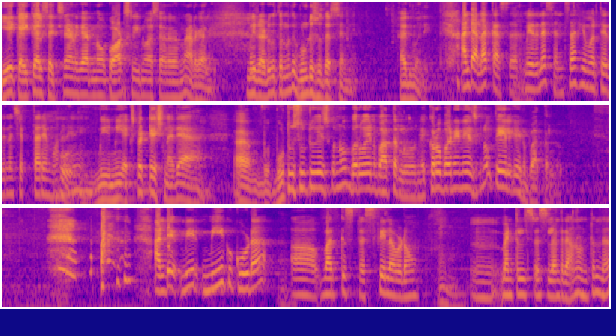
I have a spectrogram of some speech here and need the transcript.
ఏ కైకాలి సత్యనారాయణ గారినో కోట శ్రీనివాసరావు అడగాలి. మీరు అడుగుతున్నది గుండు సుదర్శన్ని. అది మరి. అంటే అలా కాదు సార్. మీరు ఏదైనా సెన్స్ ఆఫ్ హ్యూమర్తో ఏదైనా చెప్తారేమో మీ మీ ఎక్స్పెక్టేషన్ అదే. బూటు సూటు వేసుకున్నావు బరువైన పాత్రలు నిక్కరు బనీని వేసుకున్నావు తేలికైన పాత్రలు. అంటే మీరు మీకు కూడా వర్క్ స్ట్రెస్ ఫీల్ అవ్వడం మెంటల్ స్ట్రెస్ లాంటిది ఏమైనా ఉంటుందా?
